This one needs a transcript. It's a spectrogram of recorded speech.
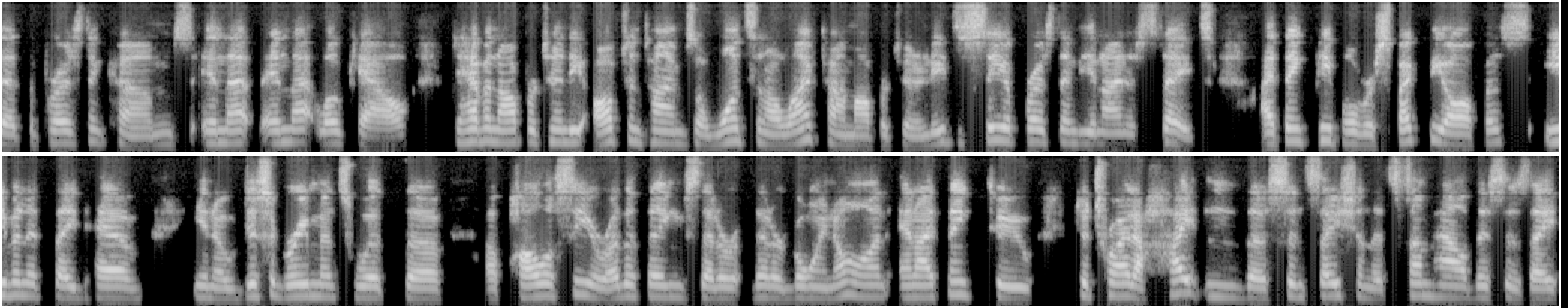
that the president comes in that in that locale to have an opportunity oftentimes a once in a lifetime opportunity to see a president of the united states. I think people respect the office even if they have you know disagreements with a policy or other things that are that are going on. And i think to to try to heighten the sensation that somehow this is a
